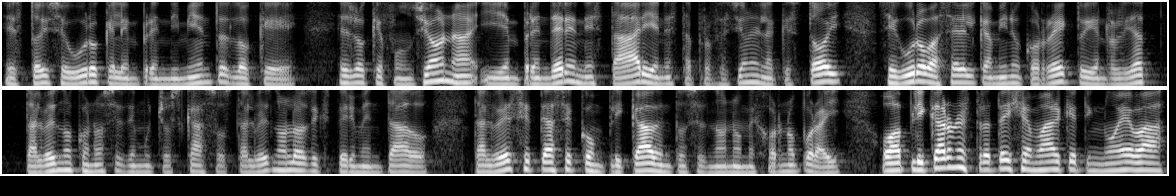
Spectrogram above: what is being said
estoy seguro que el emprendimiento es lo que es lo que funciona y emprender en esta área, en esta profesión en la que estoy, seguro va a ser el camino correcto y en realidad Tal vez no conoces de muchos casos, tal vez no lo has experimentado, tal vez se te hace complicado, entonces no, no, mejor no por ahí. O aplicar una estrategia de marketing nueva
